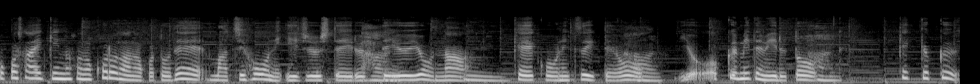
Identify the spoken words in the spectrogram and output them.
ここ最近のそのコロナのことで、まあ、地方に移住しているっていうよううな傾向についてはをよーく見てみると、はい。結局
